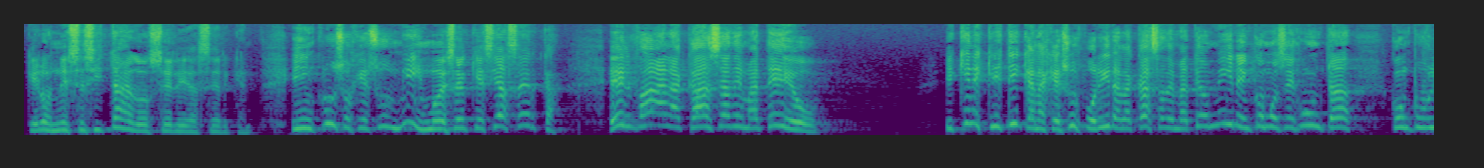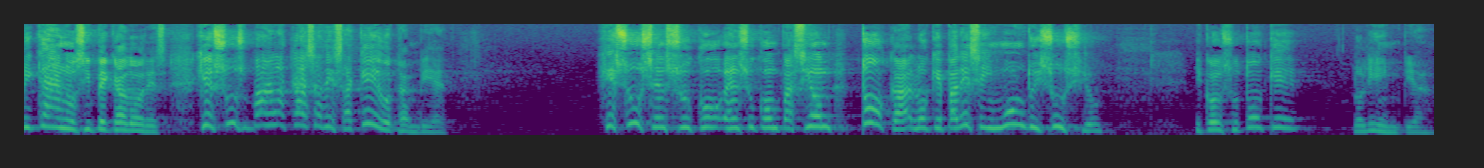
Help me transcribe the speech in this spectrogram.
que los necesitados se le acerquen. Incluso Jesús mismo es el que se acerca. Él va a la casa de Mateo. Y quienes critican a Jesús por ir a la casa de Mateo, miren cómo se junta con publicanos y pecadores. Jesús va a la casa de Saqueo también. Jesús en su, en su compasión toca lo que parece inmundo y sucio y con su toque lo limpia.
